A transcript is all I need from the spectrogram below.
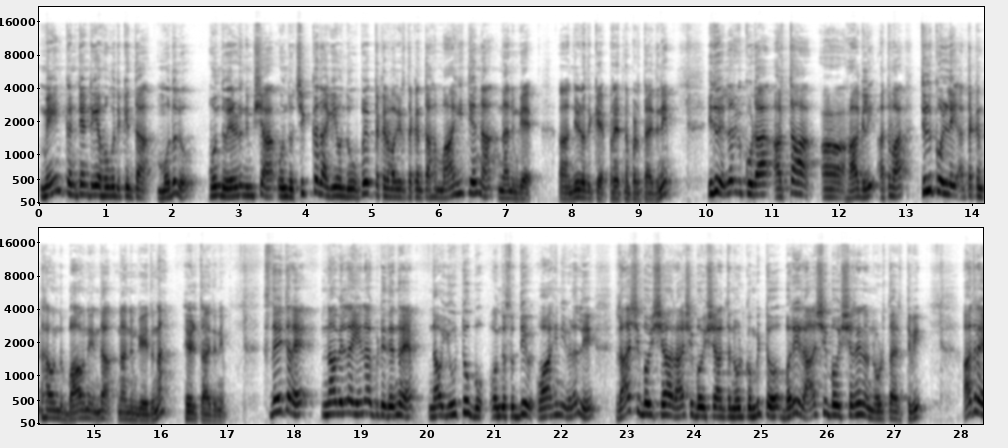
ಮೇನ್ ಕಂಟೆಂಟ್ಗೆ ಹೋಗೋದಕ್ಕಿಂತ ಮೊದಲು ಒಂದು ಎರಡು ನಿಮಿಷ ಒಂದು ಚಿಕ್ಕದಾಗಿ ಒಂದು ಉಪಯುಕ್ತಕರವಾಗಿರ್ತಕ್ಕಂತಹ ಮಾಹಿತಿಯನ್ನು ನಾನು ನಿಮಗೆ ನೀಡೋದಕ್ಕೆ ಪ್ರಯತ್ನ ಪಡ್ತಾ ಇದ್ದೀನಿ. ಇದು ಎಲ್ಲರಿಗೂ ಕೂಡ ಅರ್ಥ ಆಗಲಿ ಅಥವಾ ತಿಳ್ಕೊಳ್ಳಿ ಅಂತಕ್ಕಂತಹ ಒಂದು ಭಾವನೆಯಿಂದ ನಾನು ನಿಮಗೆ ಇದನ್ನು ಹೇಳ್ತಾ ಇದ್ದೀನಿ. ಸ್ನೇಹಿತರೆ, ನಾವೆಲ್ಲ ಏನಾಗ್ಬಿಟ್ಟಿದೆ ಅಂದರೆ, ನಾವು ಯೂಟ್ಯೂಬ್ ಒಂದು ಸುದ್ದಿ ವಾಹಿನಿಗಳಲ್ಲಿ ರಾಶಿ ಭವಿಷ್ಯ ರಾಶಿ ಭವಿಷ್ಯ ಅಂತ ನೋಡ್ಕೊಂಡ್ಬಿಟ್ಟು ಬರೀ ರಾಶಿ ಭವಿಷ್ಯನೇ ನಾವು ನೋಡ್ತಾ ಇರ್ತೀವಿ. ಆದರೆ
